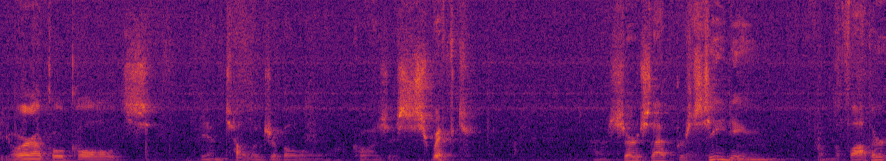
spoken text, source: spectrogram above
The oracle calls the intelligible causes swift. Uh, and asserts that proceeding from the Father,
